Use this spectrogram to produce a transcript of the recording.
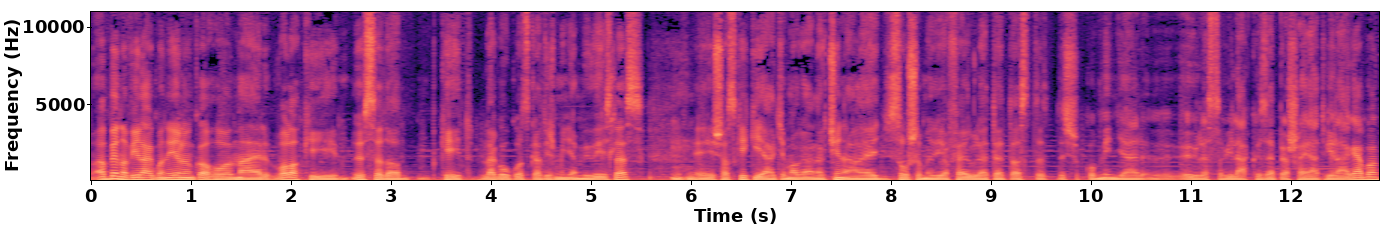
abban a világban élünk, ahol már valaki összed a két Lego kockát, és mindjárt művész lesz, uh-huh. és azt kikiáltja magának, csinál egy social media felületet, azt, és akkor mindjárt ő lesz a világ közepe a saját világában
